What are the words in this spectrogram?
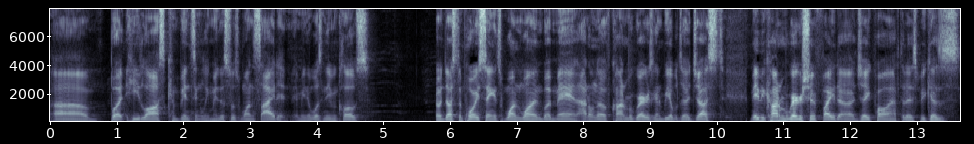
Um, but he lost convincingly. I mean, this was one sided. I mean, it wasn't even close. You know, Dustin Poirier saying it's 1 1, but man, I don't know if Conor McGregor is going to be able to adjust. Maybe Conor McGregor should fight uh, Jake Paul after this because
